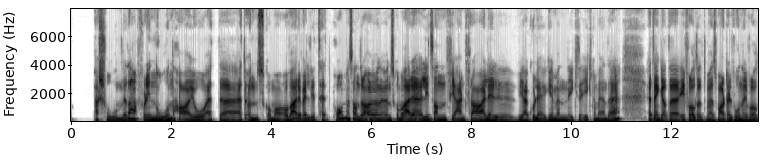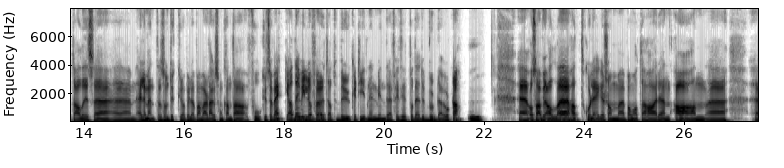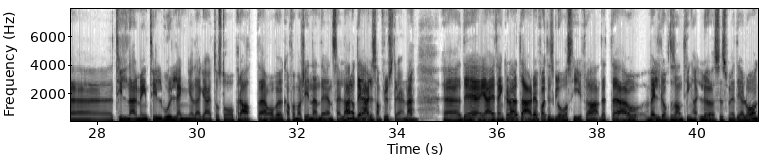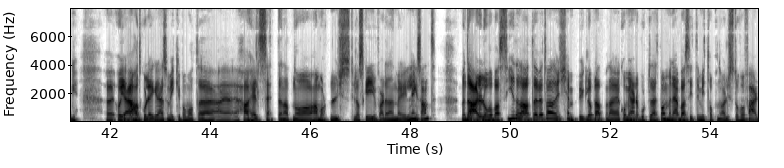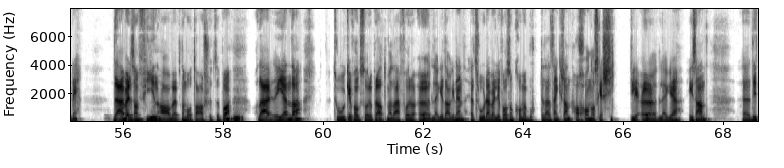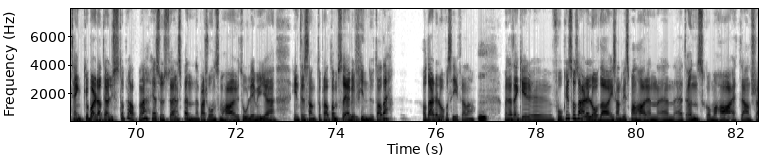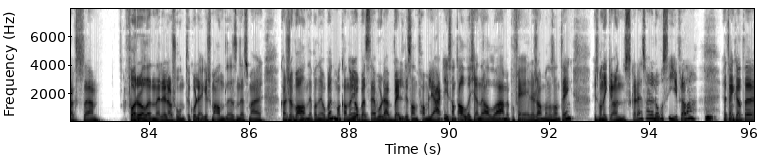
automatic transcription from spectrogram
personlig, da. Fordi noen har jo et, eh, et ønske om å, å være veldig tett på, mens andre har jo ønske om å være litt sånn fjernt fra, eller eh, vi er kolleger, men ikke, ikke noe mer enn det. Jeg tenker at eh, i forhold til dette med smarttelefoner, i forhold til alle disse elementene som dukker opp i løpet av en hverdag som kan ta fokuset vekk, ja det vil jo føre til at du bruker tiden din mindre effektivt på det du burde ha gjort, da. Eh, og så har vi alle hatt kolleger som på en måte har en annen eh, eh, tilnærming til hvor lenge det er greit å stå og prate over kaffemaskinen enn det en selv har, og det er litt sånn frustrerende. Eh, Det jeg tenker da, at er det faktisk lov å si ifra. Dette er jo veldig ofte sånn ting løses med dialog. Eh, Og jeg har hatt kolleger jeg, som ikke på en måte har helt sett den at nå har Morten lyst til å skrive ferdig den mailen, ikke sant? Men da er det lov å bare si det, da, at vet du hva, det er kjempehyggelig å prate med deg, jeg kommer gjerne bort til deg etterpå, men jeg bare sitter midt oppe når jeg har lyst til å få ferdig. Det er en veldig sånn fin, avvæpnende måte å avslutte på. Og det er igjen da, tror ikke folk står og prater med deg for å ødelegge dagen din. Jeg tror det er veldig få som kommer bort til deg og tenker sånn åh, nå skal jeg skikkelig ødelegge, ikke sant. Eh, De tenker jo bare det at de har lyst til å prate med deg. Jeg syns du er en spennende person som har utrolig mye interessant å prate om, så jeg vil finne ut av det. Og da er det lov å si ifra, da. Men jeg tenker eh, fokus, og så er det lov da, hvis man har en, en, et ønske om å ha et eller annet slags eh, forhold, en relasjon til kolleger som er annerledes enn det som er kanskje vanlig på den jobben. Man kan jo jobbe et sted hvor det er veldig sånn familiært, ikke sant? alle kjenner alle og er med på ferier sammen og sånne ting. Hvis man ikke ønsker det, så er det lov å si ifra da. Jeg tenker at det,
